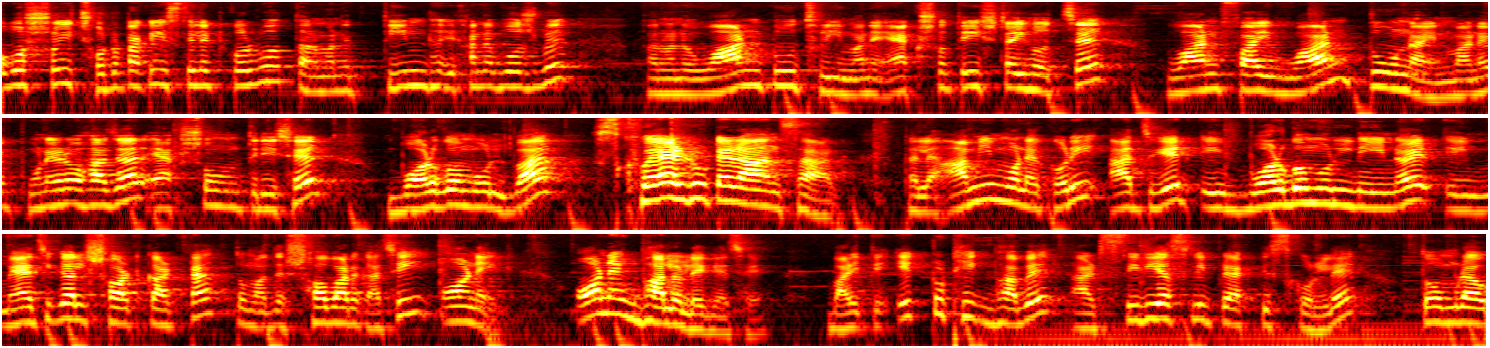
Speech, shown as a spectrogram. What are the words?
অবশ্যই ছোটটাকেই সিলেক্ট করব। তার মানে তিন এখানে বসবে। তার মানে ওয়ান টু থ্রি মানে একশো তেইশটাই হচ্ছে one five one two nine মানে পনেরো হাজার একশো উনত্রিশের বর্গমূল বা স্কোয়ার রুটের আনসার তাহলে আমি মনে করি আজকের এই বর্গমূল নির্ণয়ের এই ম্যাজিক্যাল শর্টকাটটা তোমাদের সবার কাছেই অনেক অনেক ভালো লেগেছে। বাড়িতে একটু ঠিকভাবে আর সিরিয়াসলি প্র্যাকটিস করলে তোমরাও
